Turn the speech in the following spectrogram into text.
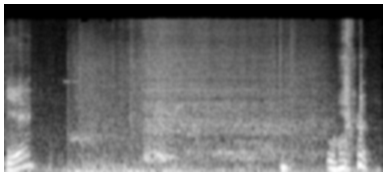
Yeah?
